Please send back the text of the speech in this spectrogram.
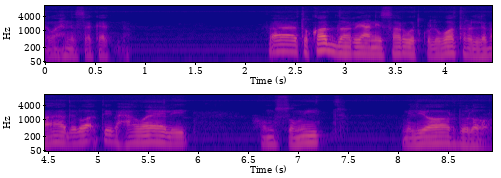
لو إحنا سكتنا. فتقدر يعني ثروة كليوباترا اللي معاها دلوقتي بحوالي 500 مليار دولار.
